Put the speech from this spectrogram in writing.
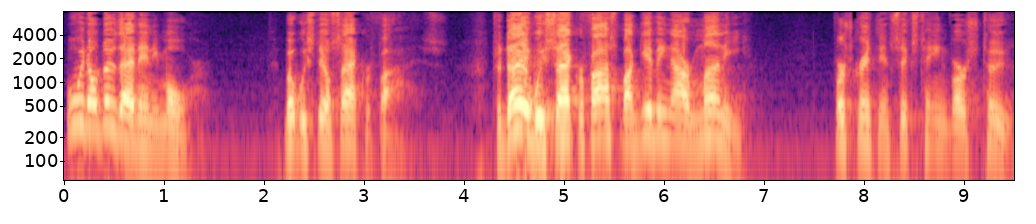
Well, we don't do that anymore, but we still sacrifice. Today we sacrifice by giving our money. 1 Corinthians 16, verse 2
